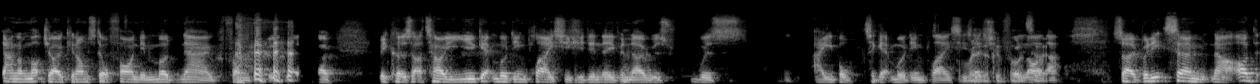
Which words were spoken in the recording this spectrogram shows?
Dan, I'm not joking. I'm still finding mud now from because I tell you, you get mud in places you didn't even know was was able to get mud in places. Really looking forward like that. So, but it's um no, I'd,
